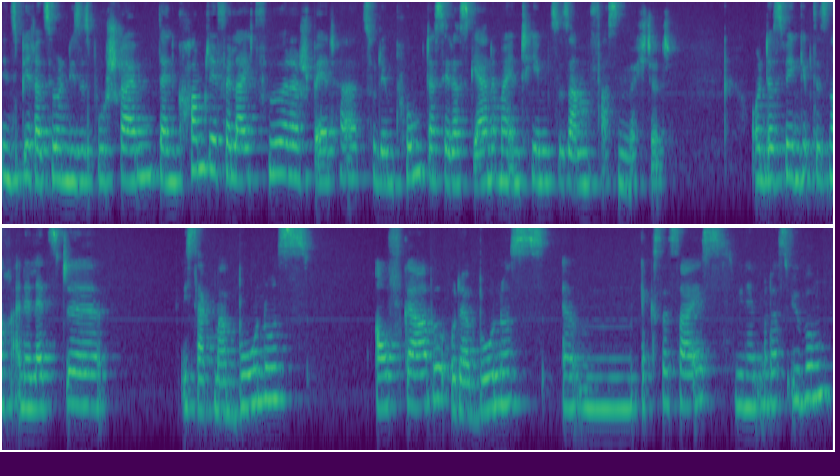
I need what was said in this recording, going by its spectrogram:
Inspirationen in dieses Buch schreiben, dann kommt ihr vielleicht früher oder später zu dem Punkt, dass ihr das gerne mal in Themen zusammenfassen möchtet. Und deswegen gibt es noch eine letzte, ich sag mal, Bonus- Aufgabe oder Bonus-Exercise, ähm, wie nennt man das, Übung.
